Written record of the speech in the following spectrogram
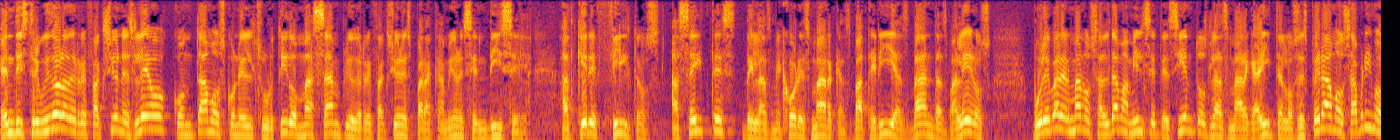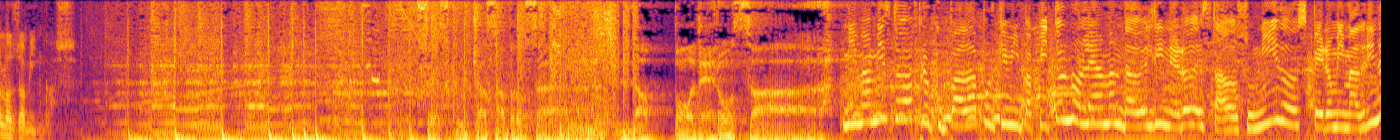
En distribuidora de refacciones Leo contamos con el surtido más amplio de refacciones para camiones en diésel. Adquiere filtros, aceites de las mejores marcas, baterías, bandas, valeros. Boulevard Hermanos Aldama 1700 Las Margaritas. Los esperamos, abrimos los domingos. Se escucha sabrosa, la poderosa. Mi mami estaba preocupada porque mi papito no le ha mandado el dinero de Estados Unidos, pero mi madrina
